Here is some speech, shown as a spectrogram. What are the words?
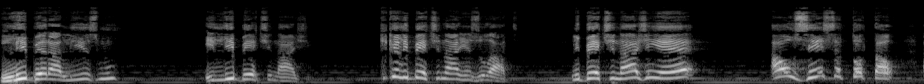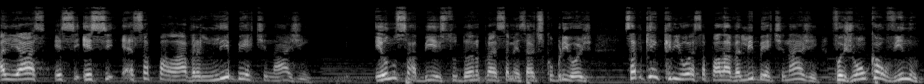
liberalismo e libertinagem. O que é libertinagem, Zulato? Libertinagem é ausência total. Aliás, esse, esse, essa palavra libertinagem, eu não sabia, estudando para essa mensagem, descobri hoje. Sabe quem criou essa palavra libertinagem? Foi João Calvino.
